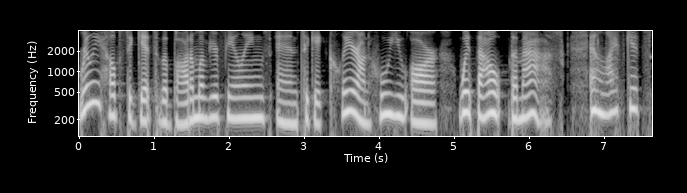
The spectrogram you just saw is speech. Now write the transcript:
really helps to get to the bottom of your feelings and to get clear on who you are without the mask. And life gets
